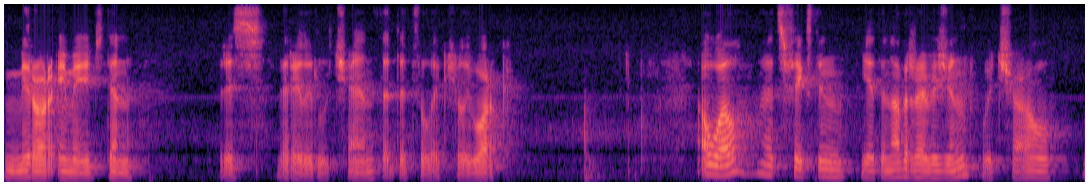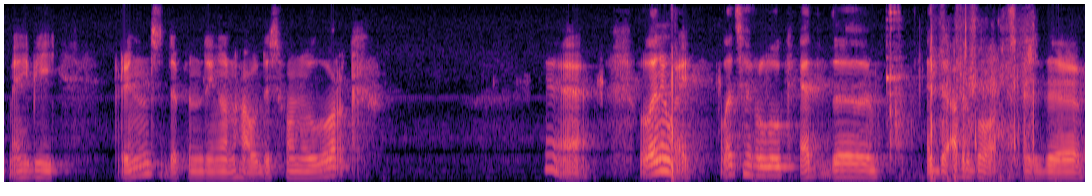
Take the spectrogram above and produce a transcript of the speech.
mirror image then there is very little chance that that will actually work. Oh well it's fixed in yet another revision which I'll maybe print depending on how this one will work yeah. Well anyway let's have a look at the at the other boards at the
